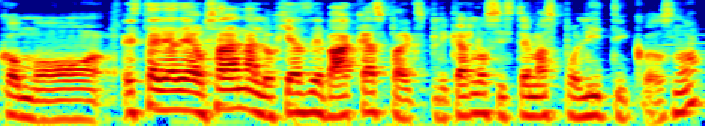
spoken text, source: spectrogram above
como esta idea de usar analogías de vacas para explicar los sistemas políticos, ¿no?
